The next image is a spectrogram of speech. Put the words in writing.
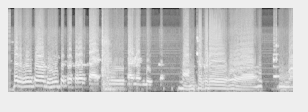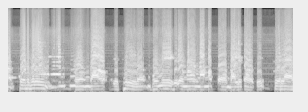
सर नेमकं धोनीचं प्रकरण काय आणि काय माहिती आमच्याकडे गाव येथील भूमी हिरेमळ नामक बालिका होती. तिला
